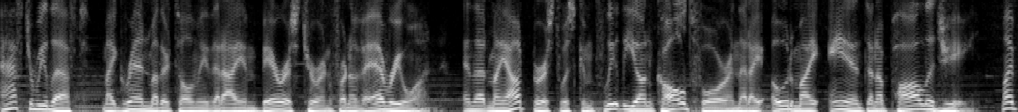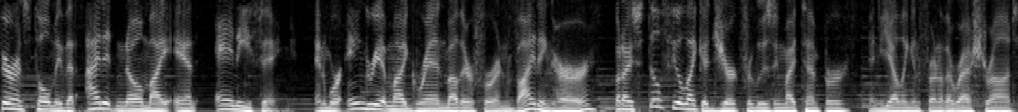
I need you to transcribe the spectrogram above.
After we left, my grandmother told me that I embarrassed her in front of everyone, and that my outburst was completely uncalled for and that I owed my aunt an apology. My parents told me that I didn't know my aunt anything and were angry at my grandmother for inviting her, but I still feel like a jerk for losing my temper and yelling in front of the restaurant,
